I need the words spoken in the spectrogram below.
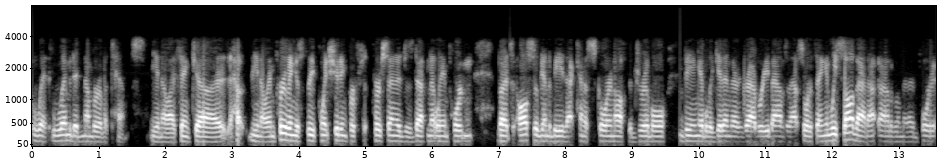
with limited number of attempts. You know, I think uh, you know improving his three point shooting per- percentage is definitely important, but it's also going to be that kind of scoring off the dribble, being able to get in there and grab rebounds and that sort of thing. And we saw that out, out of him at Emporia,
